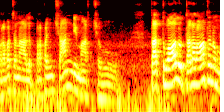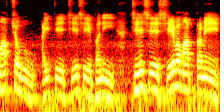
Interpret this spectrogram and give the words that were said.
ప్రవచనాలు ప్రపంచాన్ని మార్చవు. తత్వాలు తలరాతను మార్చవు అయితే చేసే పని చేసే సేవ మాత్రమే.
